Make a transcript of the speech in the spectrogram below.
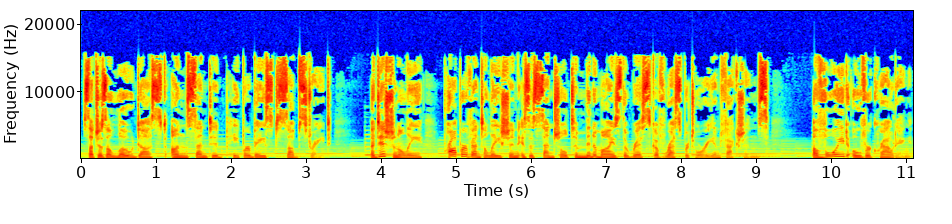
such as a low dust, unscented, paper based substrate. Additionally, proper ventilation is essential to minimize the risk of respiratory infections. Avoid overcrowding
